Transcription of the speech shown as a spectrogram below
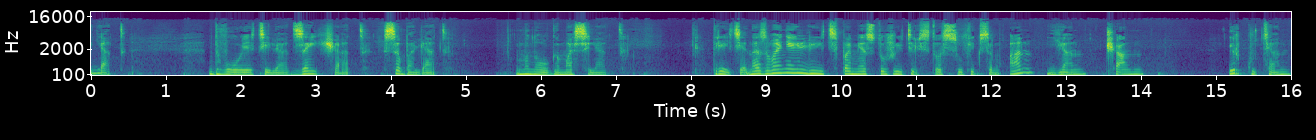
«яд». Двое телят, зайчат, соболят, много маслят. Третье. Название лиц по месту жительства с суффиксом «ан», «ян», «чан», «иркутян»,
